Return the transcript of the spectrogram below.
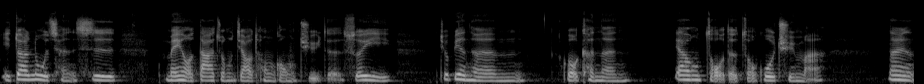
一段路程是没有大众交通工具的，所以就变成我可能要用走的走过去嘛。那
